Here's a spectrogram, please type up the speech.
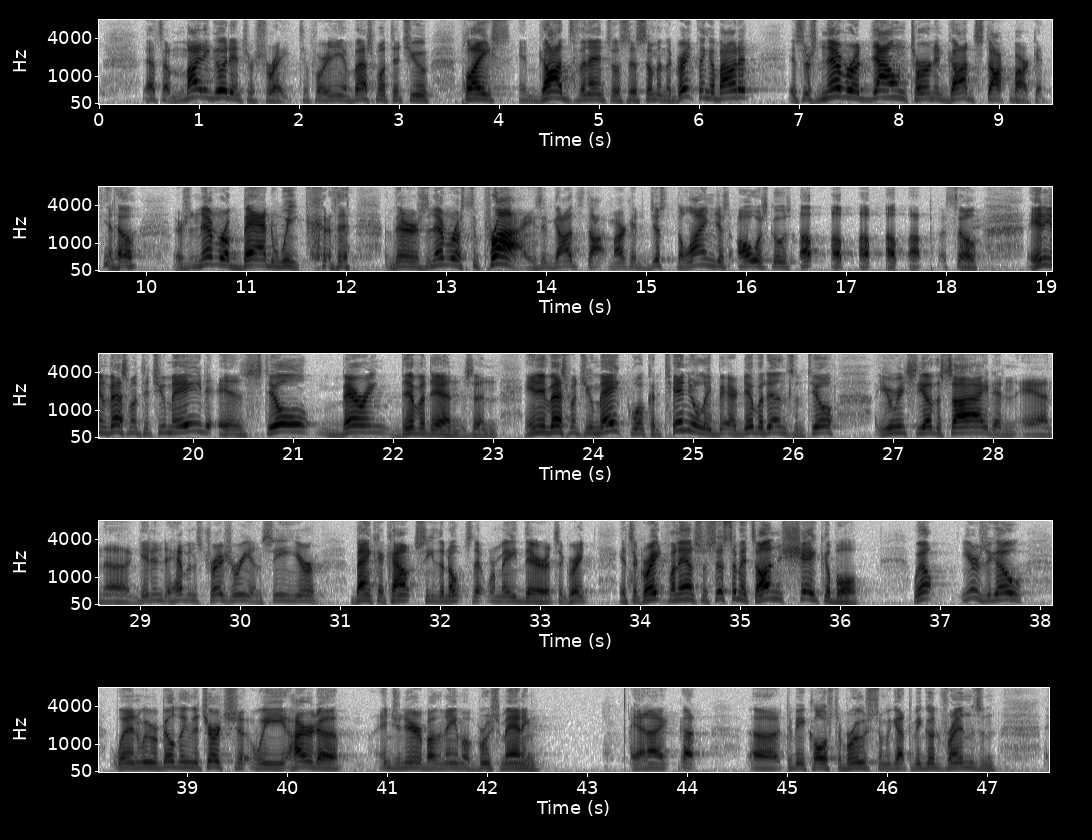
That's a mighty good interest rate for any investment that you place in God's financial system. And the great thing about it is there's never a downturn in God's stock market, you know. There's never a bad week. there's never a surprise in God's stock market. Just the line just always goes up, up, up, up, up. So any investment that you made is still bearing dividends. And any investment you make will continually bear dividends until you reach the other side and, and uh, get into heaven's treasury and see your bank account, see the notes that were made there. It's a great, it's a great financial system. It's unshakable. Well, years ago, when we were building the church, we hired an engineer by the name of Bruce Manning. And I got uh, to be close to Bruce, and we got to be good friends. And,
